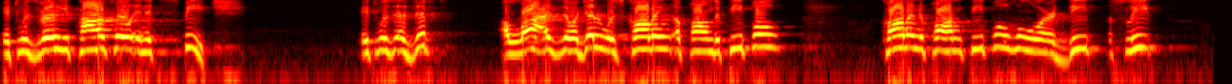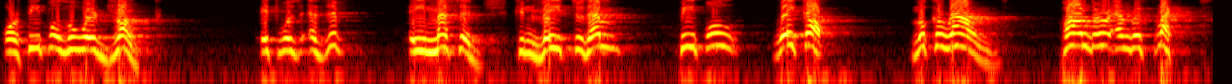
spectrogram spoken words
It was very powerful in its speech. It was as if Allah Azza wa Jal was calling upon the people, calling upon people who were deep asleep or people who were drunk. It was as if a message conveyed to them, people wake up, look around, ponder and reflect.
